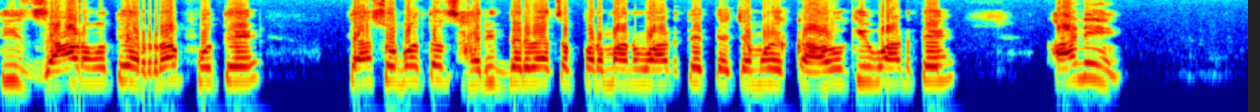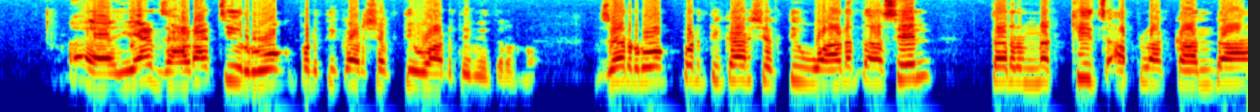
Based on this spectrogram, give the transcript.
ती जाड होते रफ होते त्यासोबतच हरितद्रव्याचं प्रमाण वाढते त्याच्यामुळे काळोखी वाढते आणि या झाडाची रोग प्रतिकार शक्ती वाढते मित्रांनो. जर रोग प्रतिकार शक्ती वाढत असेल तर नक्कीच आपला कांदा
